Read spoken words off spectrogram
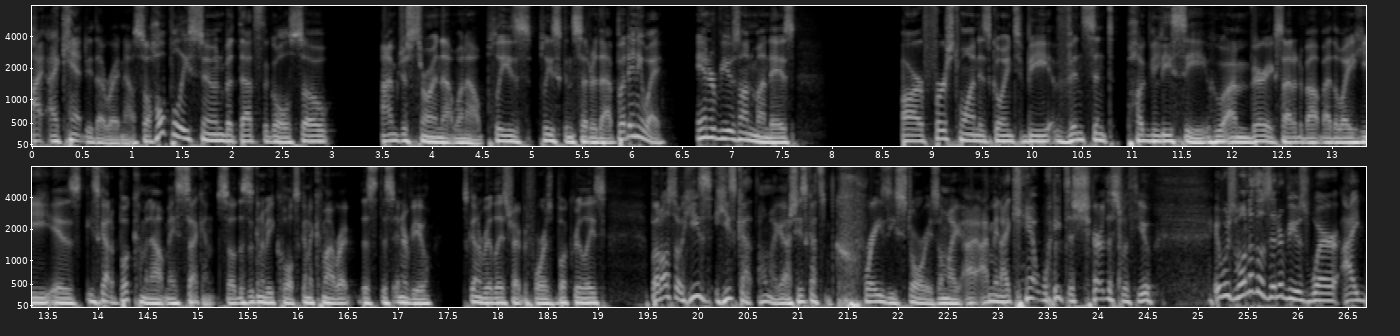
I, I can't do that right now. So hopefully soon, but that's the goal. So I'm just throwing that one out. Please please consider that. But anyway, interviews on Mondays. Our first one is going to be Vincent Puglisi, who I'm very excited about. By the way, he is he's got a book coming out May 2nd, so this is going to be cool. It's going to come out right this this interview. It's going to release right before his book release. But also he's he's got oh my gosh he's got some crazy stories. Oh my I, I mean I can't wait to share this with you. It was one of those interviews where I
